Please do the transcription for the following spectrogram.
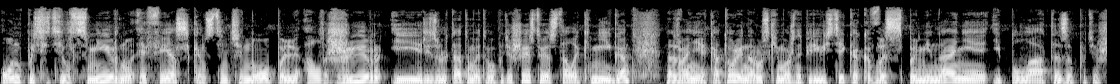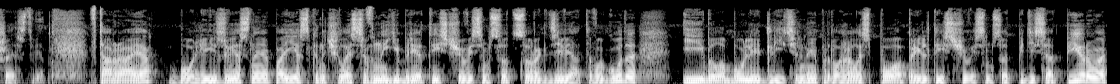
он посетил Смирну, Эфес, Константинополь, Алжир, и результатом этого путешествия стала книга, название которой на русский можно перевести как «Воспоминания и плата за путешествие». Вторая, более известная поездка началась в ноябре 1849 года и была более длительной, продолжалась по апрель 1851,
